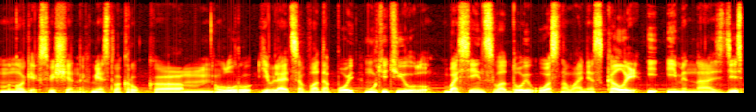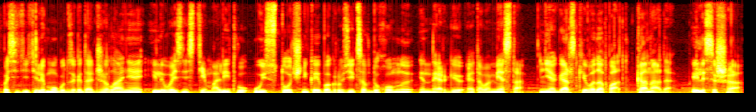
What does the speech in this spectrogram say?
многих священных мест вокруг эм, Улуру является водопой Мутитюлу, бассейн с водой у основания скалы. И именно здесь посетители могут загадать желание или вознести молитву у источника и погрузиться в духовную энергию этого места. Ниагарский водопад, Канада. Или США.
